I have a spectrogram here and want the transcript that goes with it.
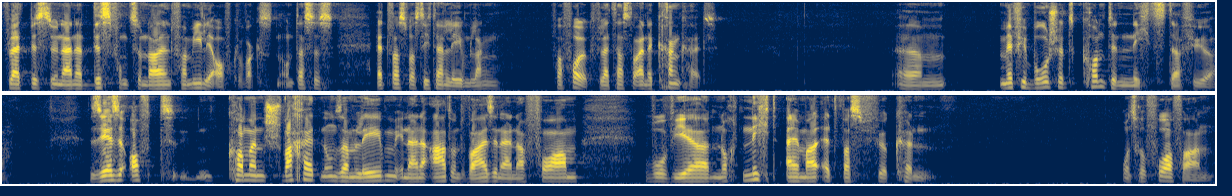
Vielleicht bist du in einer dysfunktionalen Familie aufgewachsen und das ist etwas, was dich dein Leben lang verfolgt. Vielleicht hast du eine Krankheit. Ähm, Mephibosheth konnte nichts dafür. Sehr, sehr oft kommen Schwachheiten in unserem Leben in einer Art und Weise, in einer Form, wo wir noch nicht einmal etwas für können. Unsere Vorfahren,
